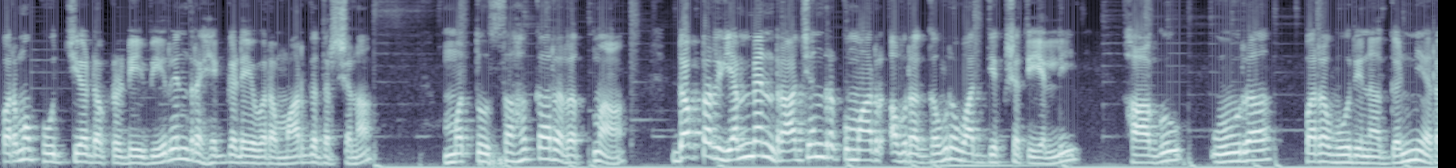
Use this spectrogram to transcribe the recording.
ಪರಮಪೂಜ್ಯ ಡಾಕ್ಟರ್ ಡಿ ವೀರೇಂದ್ರ ಹೆಗ್ಗಡೆಯವರ ಮಾರ್ಗದರ್ಶನ ಮತ್ತು ಸಹಕಾರ ರತ್ನ doctor M N Rajendra Kumar ಅವರ ಗೌರವಾಧ್ಯಕ್ಷತೆಯಲ್ಲಿ ಹಾಗೂ ಊರ ಪರ ಊರಿನ ಗಣ್ಯರ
